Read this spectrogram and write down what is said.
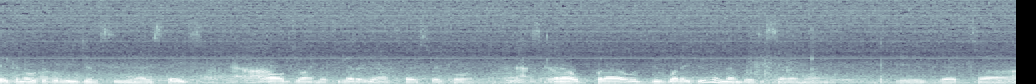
take an oath of allegiance to the United States, Oh, all jointly together. Yeah, it's very straightforward. and I, but I always do, what I do remember of the ceremony is that uh,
